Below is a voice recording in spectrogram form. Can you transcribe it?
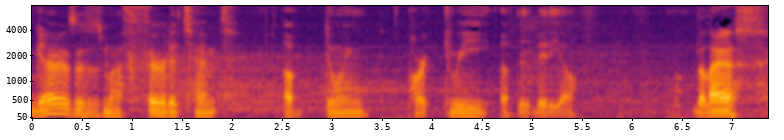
guys, this is my third attempt of doing part 3 of the video. The last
